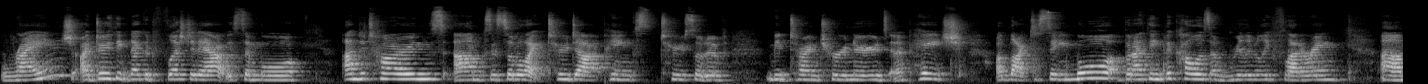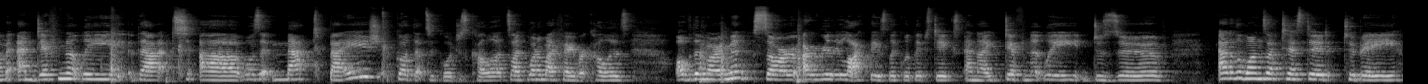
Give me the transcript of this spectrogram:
range. I do think they could flesh it out with some more undertones because um, there's sort of like two dark pinks, two sort of mid-tone true nudes and a peach. I'd like to see more, but I think the colors are really, really flattering. Um, and definitely that, uh, was it matte beige? God, that's a gorgeous color. It's like one of my favorite colors of the moment. So I really like these liquid lipsticks and they definitely deserve, out of the ones I've tested, to be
